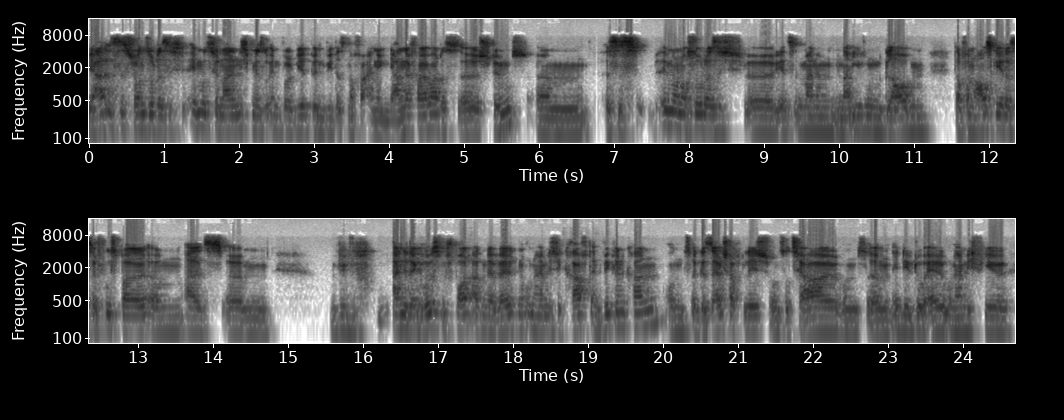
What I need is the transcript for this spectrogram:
ja, es ist schon so, dass ich emotional nicht mehr so involviert bin, wie das noch vor einigen Jahren der Fall war. Das äh, stimmt. Ähm, es ist immer noch so, dass ich äh, jetzt in meinem naiven Glauben davon ausgehe, dass der Fußball ähm, als ähm, eine der größten Sportarten der Welt eine unheimliche Kraft entwickeln kann und äh, gesellschaftlich und sozial und ähm, individuell unheimlich viel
